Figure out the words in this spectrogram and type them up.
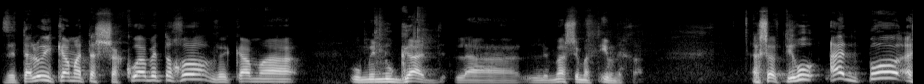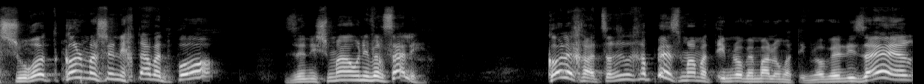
זה תלוי כמה אתה שקוע בתוכו וכמה הוא מנוגד למה שמתאים לך. עכשיו תראו, עד פה השורות, כל מה שנכתב עד פה, זה נשמע אוניברסלי. כל אחד צריך לחפש מה מתאים לו ומה לא מתאים לו, ולהיזהר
